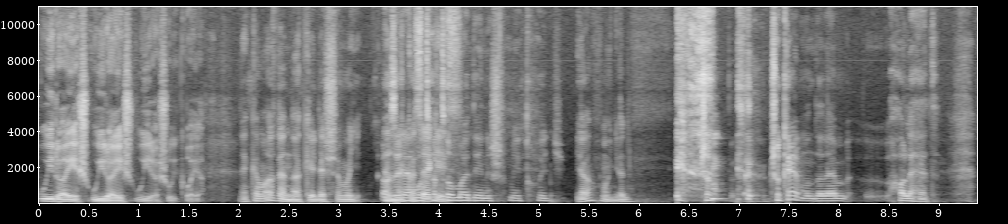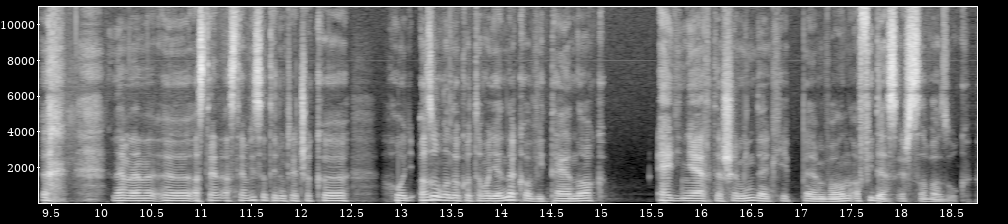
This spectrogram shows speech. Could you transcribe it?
újra és újra és újra súlykolja. Nekem az lenne a kérdésem, hogy Azért az elmondhatom egész... majd én is még, hogy Ja, mondjad. csak, csak elmondanám, ha lehet. nem, nem, ö, aztán, aztán visszatérünk rá, csak ö, hogy azon gondolkodtam, hogy ennek a vitának egy nyertese mindenképpen van a fideszes szavazók.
